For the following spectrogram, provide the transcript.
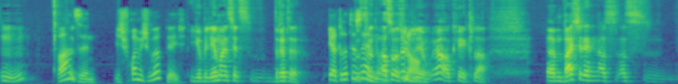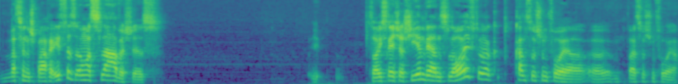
Mhm. Wahnsinn. Ich freue mich wirklich. Jubiläum du jetzt dritte? Ja, dritte Sendung. Achso, das genau. Jubiläum. Ja, okay, klar. Ähm, weißt du denn, aus, aus, was für eine Sprache ist das? Irgendwas Slawisches? Soll ich recherchieren, während es läuft, oder kannst du schon vorher, äh, weißt du schon vorher,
